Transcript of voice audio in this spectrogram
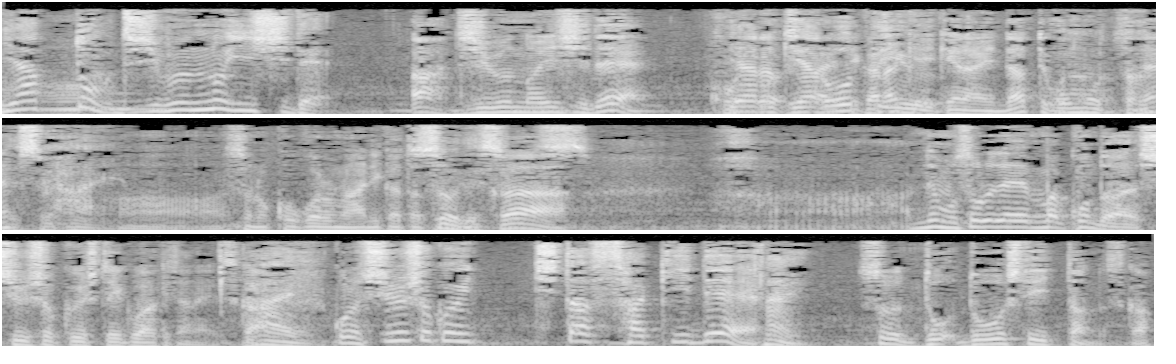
やっと自分の意思であ、自分の意思で、こうやろ伝えていかなきゃいけないんだってことなんですね。思ったんですよはいその心のあり方とそうですそういうかです。はあでもそれで、まあ、今度は就職していくわけじゃないですか。はいこの就職した先で、はいそれをどどうしていったんですか？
